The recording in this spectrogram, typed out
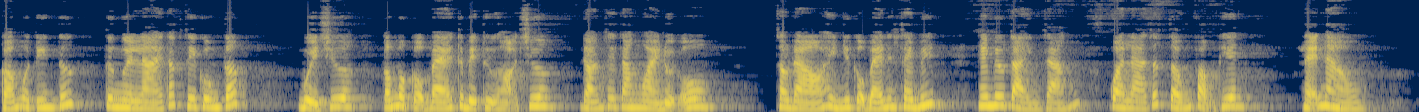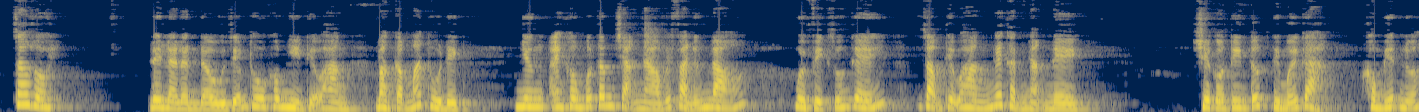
Có một tin tức từ người lái taxi cung cấp. Buổi trưa, có một cậu bé từ biệt thự họ trương đón xe ra ngoài nội ô. Sau đó hình như cậu bé lên xe buýt, nghe miêu tả hình dáng quả là rất giống vọng thiên. Lẽ nào? Sao rồi? Đây là lần đầu diễm thu không nhìn thiệu hằng bằng cặp mắt thù địch, nhưng anh không có tâm trạng nào với phản ứng đó. Ngồi phịch xuống ghế, giọng thiệu hằng nghe thật nặng nề. Chưa còn tin tức gì mới cả? Không biết nữa.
